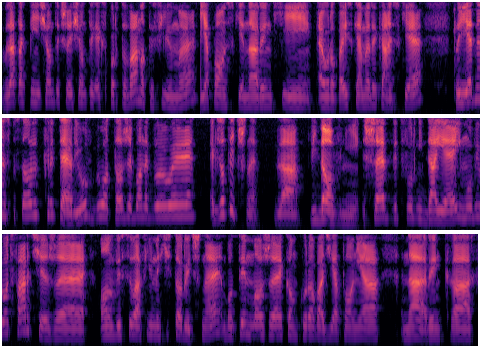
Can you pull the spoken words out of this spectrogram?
w latach 50., 60. eksportowano te filmy japońskie na rynki europejskie, amerykańskie, to jednym z podstawowych kryteriów było to, żeby one były egzotyczne dla widowni. Szef wytwórni Daiei mówił otwarcie, że on wysyła filmy historyczne, bo tym może konkurować Japonia na rynkach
